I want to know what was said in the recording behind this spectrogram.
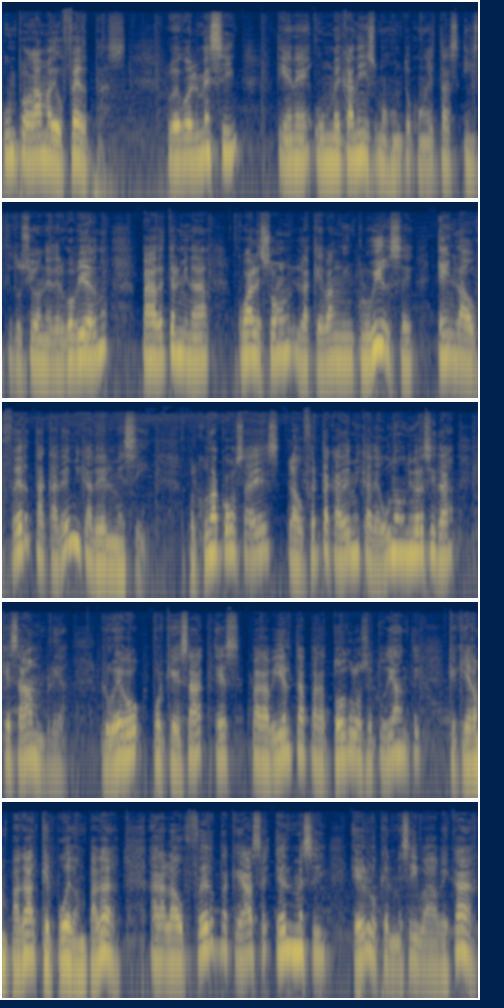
un programa de ofertas. Luego el MESI tiene un mecanismo junto con estas instituciones del gobierno para determinar cuáles son las que van a incluirse en la oferta académica del MESI. Porque una cosa es la oferta académica de una universidad que es amplia. Luego, porque esa es para abierta para todos los estudiantes que quieran pagar, que puedan pagar. Ahora, la oferta que hace el MESI es lo que el MESI va a becar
